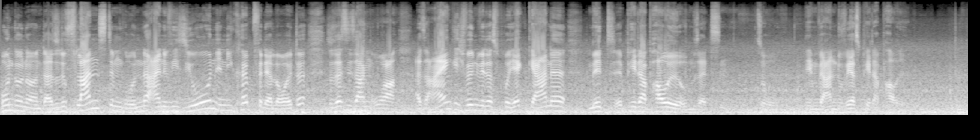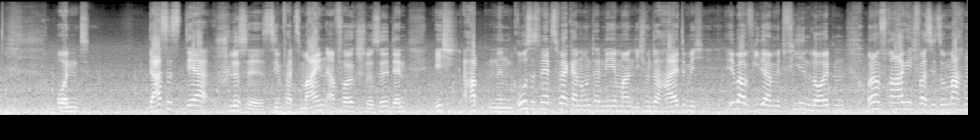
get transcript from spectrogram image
und und und. Also du pflanzt im Grunde eine Vision in die Köpfe der Leute, sodass sie sagen, oh, also eigentlich würden wir das Projekt gerne mit Peter Paul umsetzen. So, nehmen wir an, du wärst Peter Paul. Und das ist der Schlüssel, ist jedenfalls mein Erfolgsschlüssel, denn ich habe ein großes Netzwerk an Unternehmern, ich unterhalte mich immer wieder mit vielen Leuten und dann frage ich, was sie so machen,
